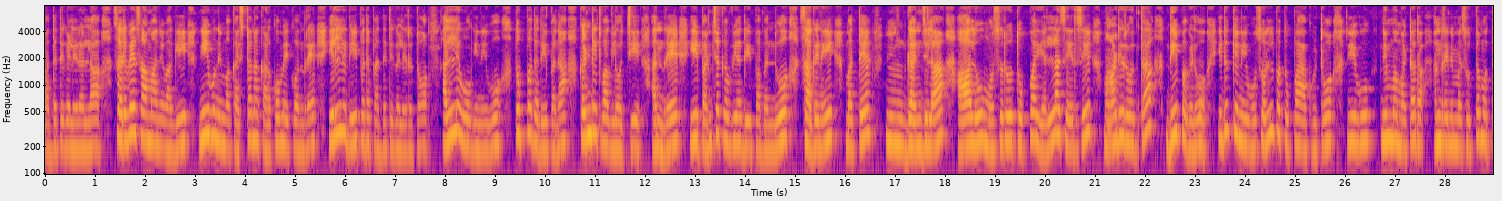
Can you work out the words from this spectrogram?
ಪದ್ಧತಿಗಳಿರಲ್ಲ. ಸರ್ವೇ ಸಾಮಾನ್ಯವಾಗಿ ನೀವು ನಿಮ್ಮ ಕಷ್ಟನ ಕಳ್ಕೊಬೇಕು ಅಂದರೆ ಎಲ್ಲಿ ದೀಪದ ಪದ್ಧತಿಗಳಿರುತ್ತೋ ಅಲ್ಲಿ ಹೋಗಿ ನೀವು ತುಪ್ಪದ ದೀಪನ ಖಂಡಿತವಾಗ್ಲೂ ಹಚ್ಚಿ. ಅಂದರೆ ಈ ಪಂಚಗವ್ಯ ದೀಪ ಬಂದು ಸಗಣಿ ಮತ್ತು ಗಂಜಲ, ಹಾಲು, ಮೊಸರು, ತುಪ್ಪ ಎಲ್ಲ ಸೇರಿಸಿ ಮಾಡಿರುವಂಥ ದೀಪಗಳು ಇದಕ್ಕೆ ನೀವು ಸ್ವಲ್ಪ ತುಪ್ಪ ಹಾಕ್ಬಿಟ್ಟು ನೀವು ನಿಮ್ಮ ಮಠದ, ಅಂದರೆ ನಿಮ್ಮ ಸುತ್ತಮುತ್ತ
